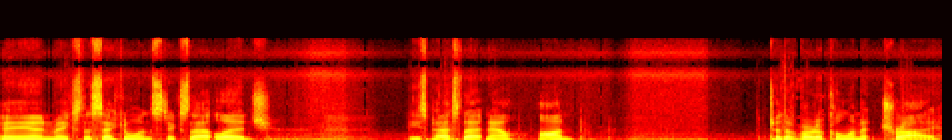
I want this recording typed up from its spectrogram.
And makes the second one, sticks that ledge. He's past that now. On to the vertical limit try.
